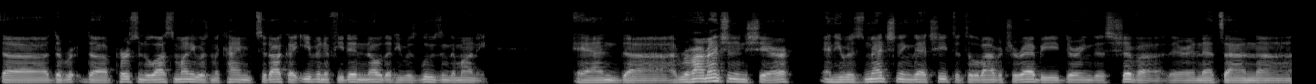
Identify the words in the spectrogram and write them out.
the the the person who lost money was Mekayim tzedakah, even if he didn't know that he was losing the money. And uh, Ravar mentioned in share and he was mentioning that Shita to Lubavitcher Rebbe during this Shiva there, and that's on. Uh,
